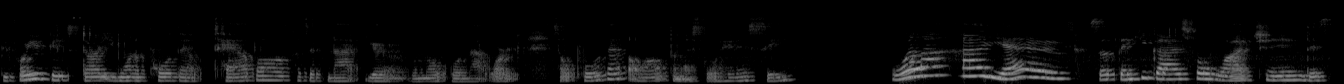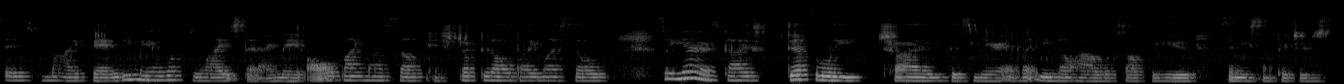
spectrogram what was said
Before you get started, you want to pull that tab off because if not, your remote will not work. So pull that off and let's go ahead and see. Voila! Yes! So thank you guys for watching. This is my vanity mirror with lights that I made all by myself, constructed all by myself. So yes, guys, definitely try this mirror and let me know how it works out for you. Send me some pictures.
